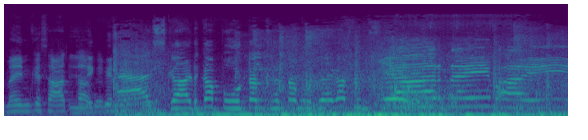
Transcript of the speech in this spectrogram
मैं इनके साथ था लेकिन- एसगार्ड का पोर्टल खत्म हो जाएगा फिर से। यार नहीं भाई।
